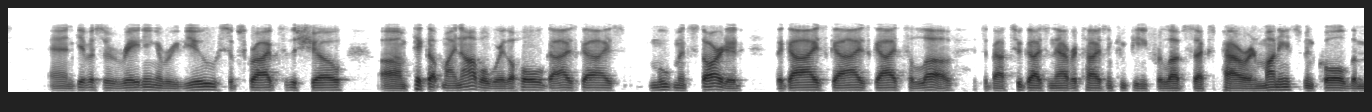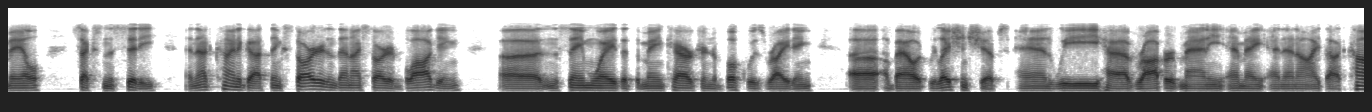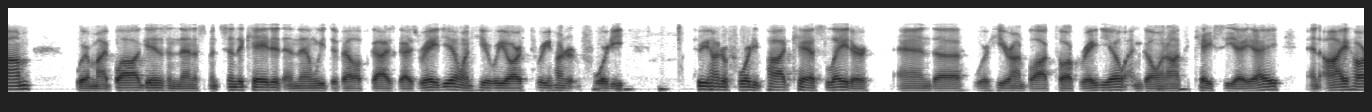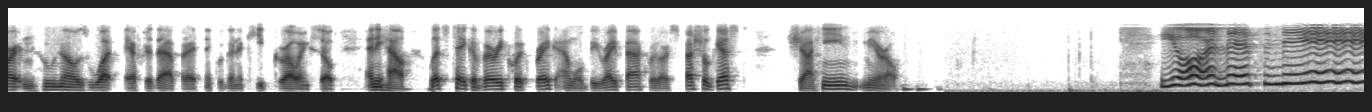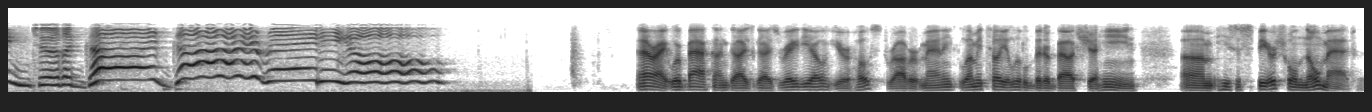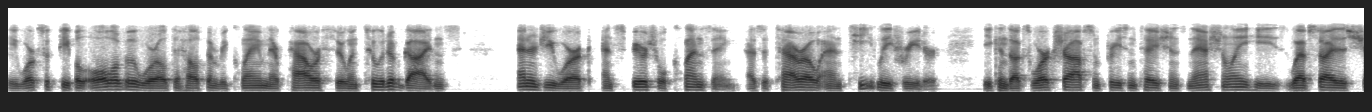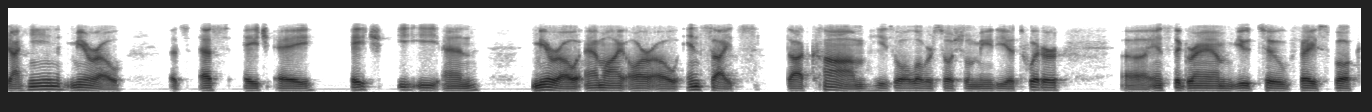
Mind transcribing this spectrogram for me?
and give us a rating, a review, subscribe to the show, um, pick up my novel where the whole Guys Guys movement started the Guys, Guys Guide to Love. It's about two guys in advertising competing for love, sex, power, and money. It's been called The Male Sex in the City. And that kind of got things started. And then I started blogging uh, in the same way that the main character in the book was writing uh, about relationships. And we have Robert Manni, M A N N I dot com, where my blog is. And then it's been syndicated. And then we developed Guys, Guys Radio. And here we are, 340, 340 podcasts later and uh, we're here on Blog Talk Radio and going on to KCAA and iHeart and who knows what after that. But I think we're going to keep growing. So anyhow, let's take a very quick break and we'll be right back with our special guest, Shaheen Miro. You're listening to the Guys Guy Radio. All right, we're back on Guys Guys Radio. Your host, Robert Manni. Let me tell you a little bit about Shaheen. Um, he's a spiritual nomad. He works with people all over the world to help them reclaim their power through intuitive guidance, energy work, and spiritual cleansing. As a tarot and tea leaf reader, he conducts workshops and presentations nationally. His website is Shaheen Miro. That's S H A H E E N Miro, M I R O, insights.com. He's all over social media Twitter, uh, Instagram, YouTube, Facebook,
